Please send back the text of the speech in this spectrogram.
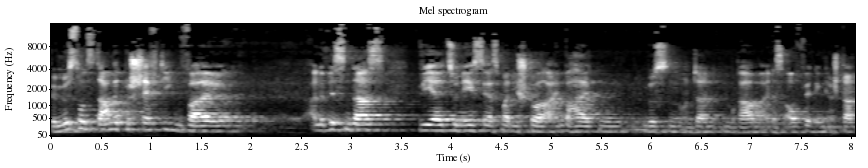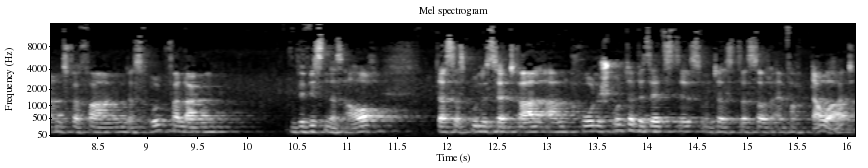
Wir müssen uns damit beschäftigen, weil alle wissen das, wir zunächst erstmal die Steuer einbehalten müssen und dann im Rahmen eines aufwendigen Erstattungsverfahrens das zurückverlangen. Und wir wissen das auch, dass das Bundeszentralamt chronisch unterbesetzt ist und dass das dort einfach dauert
